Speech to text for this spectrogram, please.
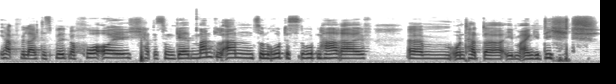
ihr habt vielleicht das Bild noch vor euch, hatte so einen gelben Mantel an, so einen rotes, roten Haarreif ähm, und hat da eben ein Gedicht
